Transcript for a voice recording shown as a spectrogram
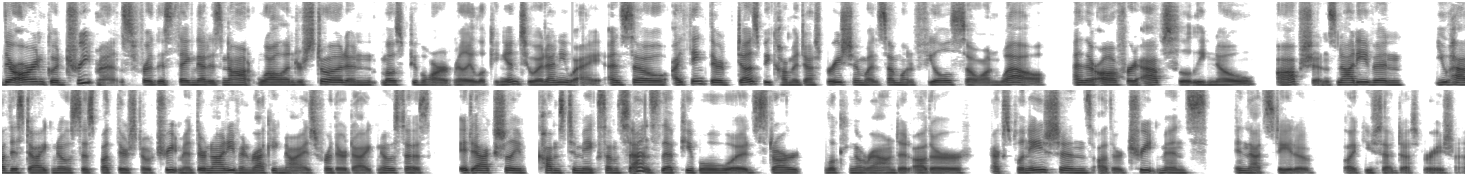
there aren't good treatments for this thing that is not well understood and most people aren't really looking into it anyway. And so I think there does become a desperation when someone feels so unwell and they're offered absolutely no options, not even you have this diagnosis, but there's no treatment. They're not even recognized for their diagnosis. It actually comes to make some sense that people would start looking around at other explanations, other treatments in that state of, like you said, desperation.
